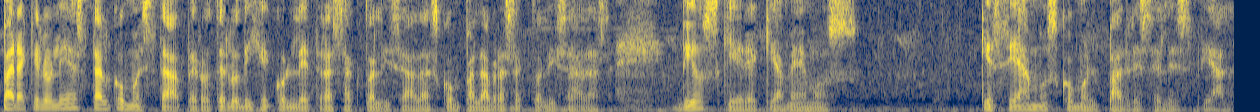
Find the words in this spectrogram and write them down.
para que lo leas tal como está, pero te lo dije con letras actualizadas, con palabras actualizadas. Dios quiere que amemos que seamos como el Padre Celestial.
